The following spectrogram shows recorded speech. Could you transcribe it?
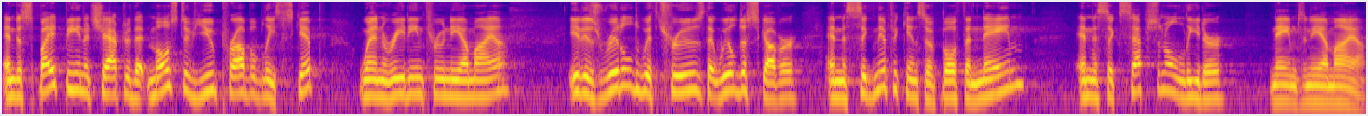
And despite being a chapter that most of you probably skip when reading through Nehemiah, it is riddled with truths that we'll discover and the significance of both the name and this exceptional leader named Nehemiah.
